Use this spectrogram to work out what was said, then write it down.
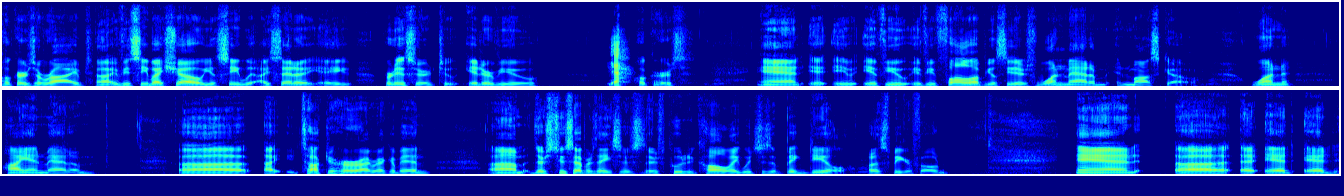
hookers arrived, uh, if you see my show, you'll see I sent a, a producer to interview Yeah. hookers. And if you if you follow up, you'll see there's one madam in Moscow, one high-end madam. Uh, I talk to her. I recommend. Um, there's two separate things. There's there's Putin calling, which is a big deal on a speakerphone, and uh, and and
